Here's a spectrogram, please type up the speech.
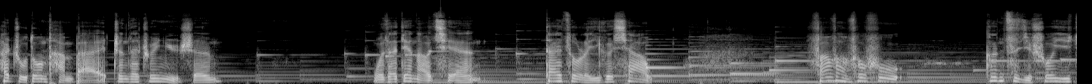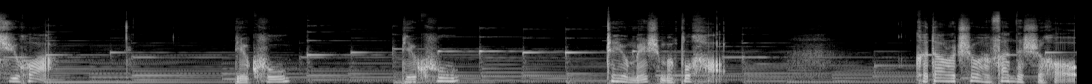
还主动坦白正在追女生。我在电脑前呆坐了一个下午，反反复复跟自己说一句话：别哭。别哭，这又没什么不好。可到了吃晚饭的时候，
